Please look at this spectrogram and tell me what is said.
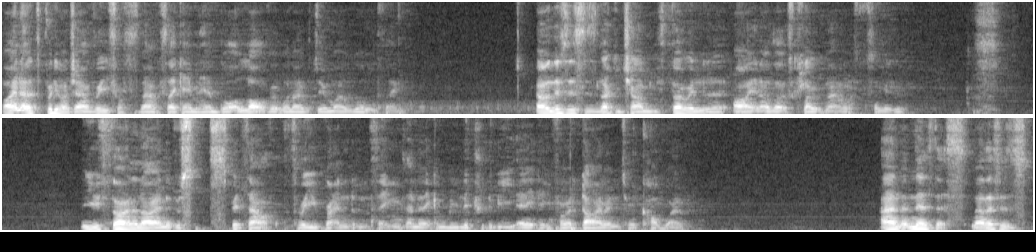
but I know it's pretty much out of resources now because I came in here and bought a lot of it when I was doing my wool thing. Oh, and this, this is Lucky Charm. You throw in an iron, although it's closed now for some reason. You throw in an iron, it just spits out three random things, and they can literally be anything from a diamond to a cobweb. And, and there's this. Now this is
